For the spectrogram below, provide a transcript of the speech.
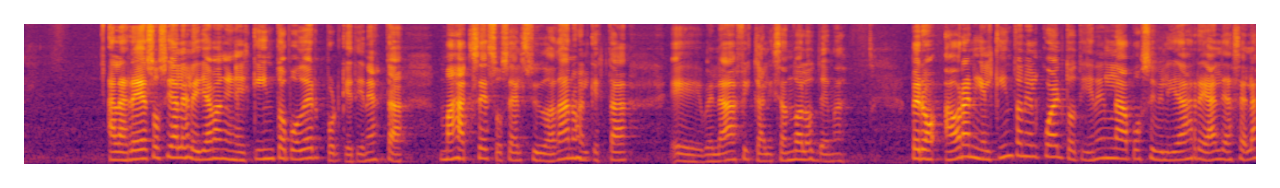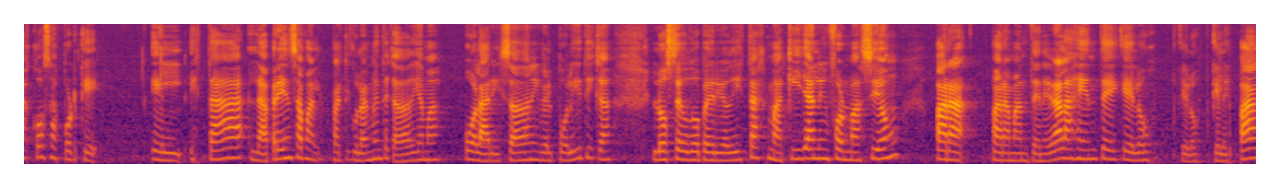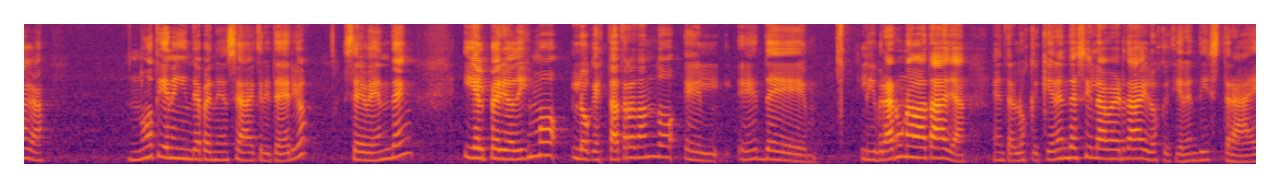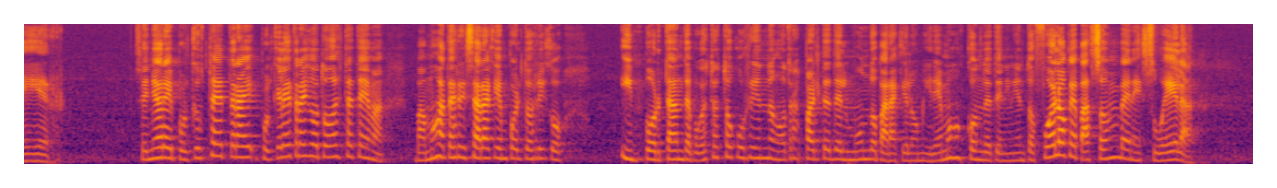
a las redes sociales le llaman en el quinto poder porque tiene hasta más acceso, o sea, el ciudadano es el que está eh, ¿verdad? fiscalizando a los demás. Pero ahora ni el quinto ni el cuarto tienen la posibilidad real de hacer las cosas porque el, está la prensa particularmente cada día más polarizada a nivel política. Los pseudoperiodistas maquillan la información para, para mantener a la gente que, los, que, los, que les paga. No tienen independencia de criterio, se venden y el periodismo lo que está tratando el, es de librar una batalla entre los que quieren decir la verdad y los que quieren distraer. Señora, ¿y por qué usted trae, por qué le traigo todo este tema? Vamos a aterrizar aquí en Puerto Rico. Importante, porque esto está ocurriendo en otras partes del mundo para que lo miremos con detenimiento. Fue lo que pasó en Venezuela,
